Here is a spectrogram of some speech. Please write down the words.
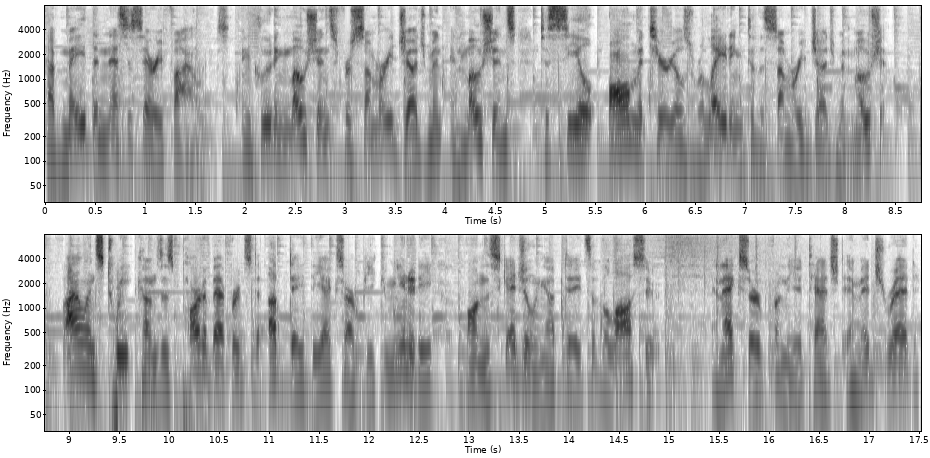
have made the necessary filings, including motions for summary judgment and motions to seal all materials relating to the summary judgment motion. Filan's tweet comes as part of efforts to update the XRP community on the scheduling updates of the lawsuit. An excerpt from the attached image read,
